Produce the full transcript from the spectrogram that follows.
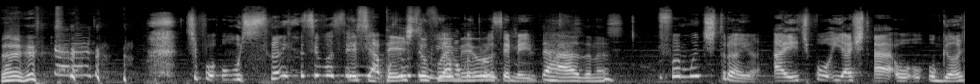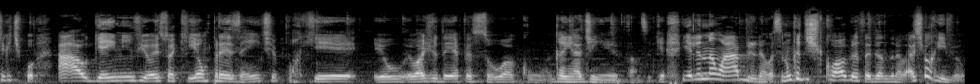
tipo, o estranho é se você Esse enviar, porque texto foi uma coisa meio pra você mesmo. escrito errado, né? Foi muito estranho. Aí, tipo, e as- a- o, o gancho é que, tipo, ah, alguém me enviou isso aqui, é um presente, porque eu, eu ajudei a pessoa com a ganhar dinheiro e tal, não sei o quê. E ele não abre o negócio, você nunca descobre o que tá dentro do negócio. Achei horrível.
